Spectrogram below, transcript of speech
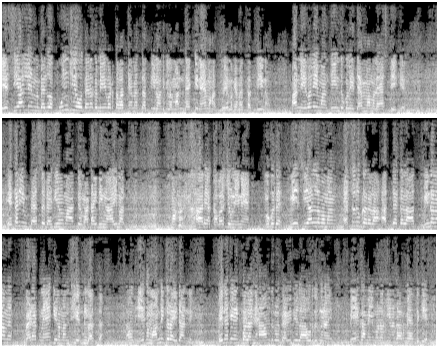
ඒ සියල්ලෙන්ම බැලුවා පුංචි හෝ තැනක මේවට තවත් කැමැත්තක් තියනවද කියලා මං දැක්කේ නෑ මහත්තයෝ. එහෙම කැමැත්තක් තියෙනවා. අන්න ඒ වෙලේ මං තීන්දුව කළේ දැන් මම ලෑස්ති කියලා. එතනින් බැස්ස බැසීම මහත්තයෝ මට ඉතින් ආයිමත් මහා කාර්යයක් අවශ්‍ය වුණේ නෑ. මොකද මේ සියල්ලම මං ඇසුරු කරලා අත්දැකලා අත් විඳලම වැඩක් නෑ කියලා මං තේරුම් ගත්තා. නමුත් ඒක මම විතරයි දන්නේ. වෙන කෙනෙක් බලන්නේ හාමුදුරුවෝ පැවිදි වෙලා අවුරුදු තුනයි මේක මේ මොන කියන ධර්මයක්ද කියලා.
